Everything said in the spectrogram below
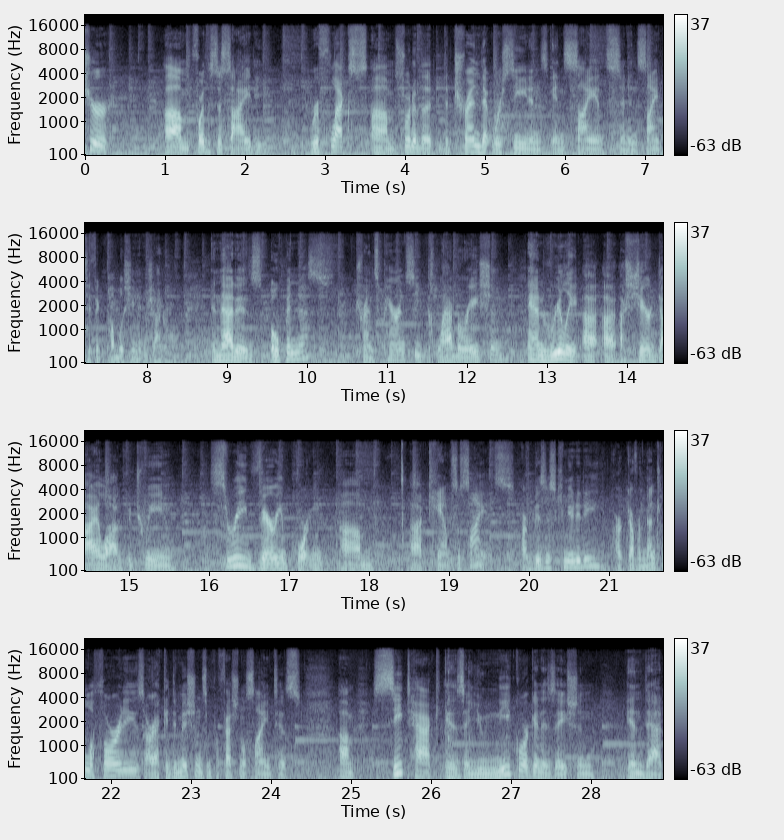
Future um, for the society reflects um, sort of the, the trend that we're seeing in, in science and in scientific publishing in general. And that is openness, transparency, collaboration, and really a, a shared dialogue between three very important um, uh, camps of science, our business community, our governmental authorities, our academicians and professional scientists. Um, SETAC is a unique organization in that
